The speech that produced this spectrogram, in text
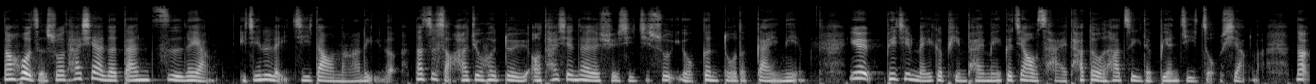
那或者说他现在的单字量已经累积到哪里了，那至少他就会对于哦，他现在的学习技术有更多的概念，因为毕竟每一个品牌、每一个教材，它都有它自己的编辑走向嘛，那。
